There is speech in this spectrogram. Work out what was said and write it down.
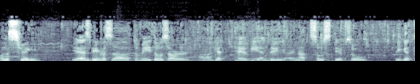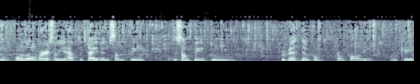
on a string. Yes, because uh, tomatoes are uh, get heavy and they are not so stiff, so they get to fall over. So you have to tie them something to something to prevent them from from falling. Okay.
